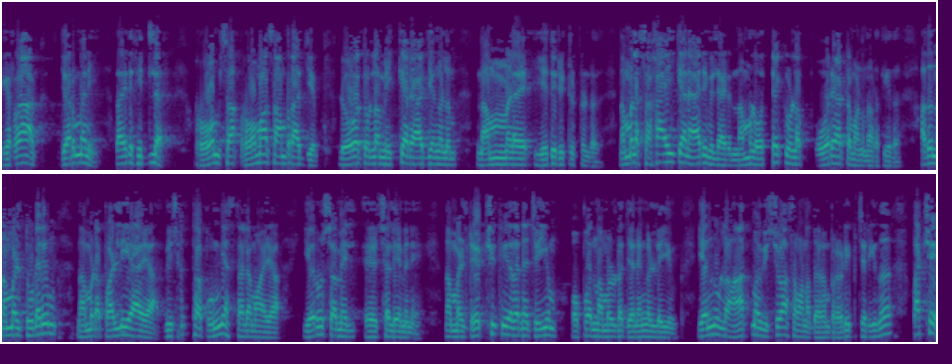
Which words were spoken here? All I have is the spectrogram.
ഇറാഖ് ജർമ്മനി അതായത് ഹിറ്റ്ലർ. റോം റോമാ സാമ്രാജ്യം ലോകത്തുള്ള മിക്ക രാജ്യങ്ങളും നമ്മളെ എതിരിട്ടിട്ടുണ്ട്. നമ്മളെ സഹായിക്കാൻ ആരുമില്ലായിരുന്നു. നമ്മൾ ഒറ്റയ്ക്കുള്ള പോരാട്ടമാണ് നടത്തിയത്. അത് നമ്മൾ തുടരും നമ്മുടെ പള്ളിയായ വിശുദ്ധ പുണ്യസ്ഥലമായ യറുസമിൽ ശലേമിനെ നമ്മൾ രക്ഷിക്കുക തന്നെ ചെയ്യും ഒപ്പം നമ്മളുടെ ജനങ്ങളുടെയും എന്നുള്ള ആത്മവിശ്വാസമാണ് അദ്ദേഹം പ്രകടിപ്പിച്ചിരിക്കുന്നത്. പക്ഷേ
